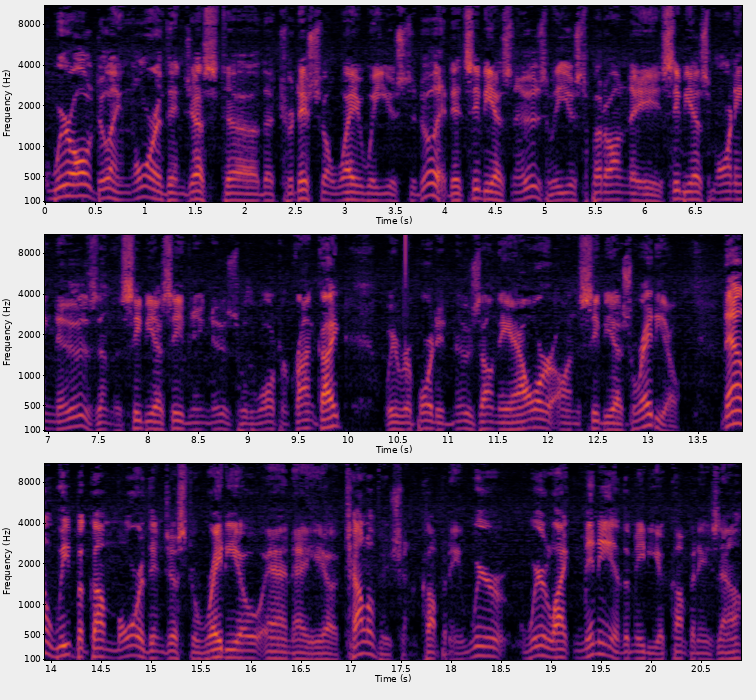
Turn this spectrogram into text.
we're all doing more than just uh, the traditional way we used to do it. At CBS News, we used to put on the CBS Morning News and the CBS Evening News with Walter Cronkite. We reported news on the hour on CBS Radio. Now we've become more than just a radio and a uh, television company. We're we're like many of the media companies now.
